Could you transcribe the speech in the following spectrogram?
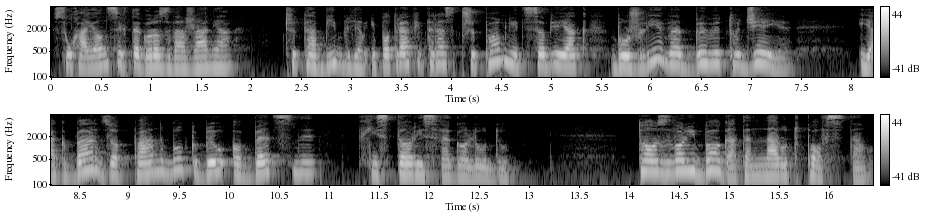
słuchających tego rozważania, czyta Biblię i potrafi teraz przypomnieć sobie, jak burzliwe były to dzieje i jak bardzo Pan Bóg był obecny w historii swego ludu. To z woli Boga ten naród powstał,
